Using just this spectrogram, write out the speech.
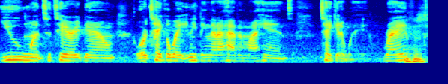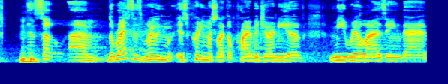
you want to tear it down or take away anything that I have in my hands, take it away. Right. And so um, the rest is really is pretty much like a private journey of me realizing that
